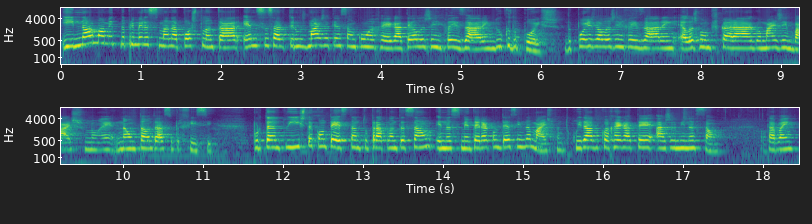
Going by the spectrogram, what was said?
e normalmente na primeira semana após plantar é necessário termos mais atenção com a rega até elas enraizarem do que depois. Depois de elas enraizarem, elas vão buscar a água mais em baixo, não é? Não tanto à superfície. Portanto, isto acontece tanto para a plantação e na sementeira acontece ainda mais. Portanto, cuidado com a rega até à germinação. Está bem?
